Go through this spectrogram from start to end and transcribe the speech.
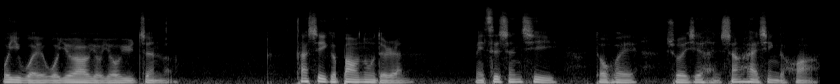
我以为我又要有忧郁症了。他是一个暴怒的人，每次生气都会说一些很伤害性的话。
